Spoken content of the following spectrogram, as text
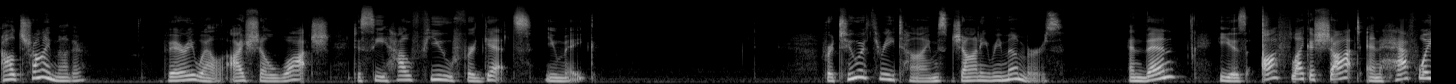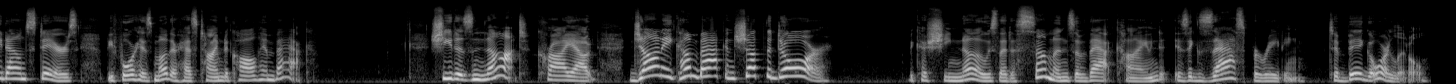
I'll try, Mother. Very well, I shall watch to see how few forgets you make. For two or three times, Johnny remembers. And then he is off like a shot and halfway downstairs before his mother has time to call him back. She does not cry out, Johnny, come back and shut the door, because she knows that a summons of that kind is exasperating to big or little.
